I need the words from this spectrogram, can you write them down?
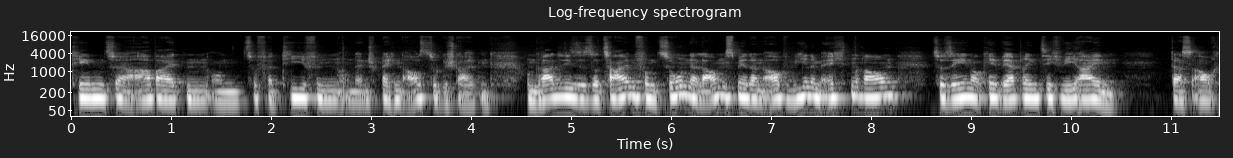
Themen zu erarbeiten und zu vertiefen und entsprechend auszugestalten. Und gerade diese sozialen Funktionen erlauben es mir dann auch wie in einem echten Raum zu sehen, okay, wer bringt sich wie ein dass auch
